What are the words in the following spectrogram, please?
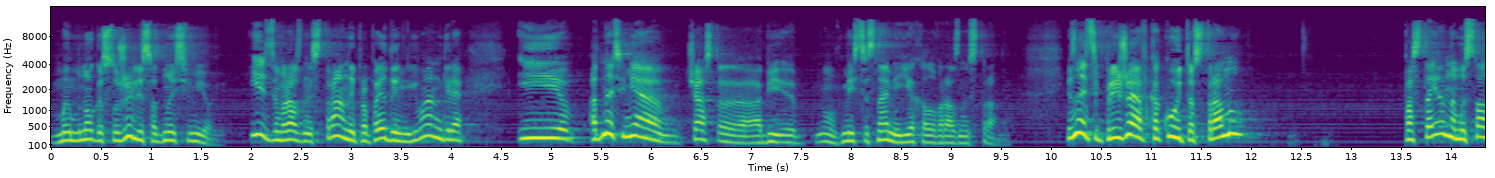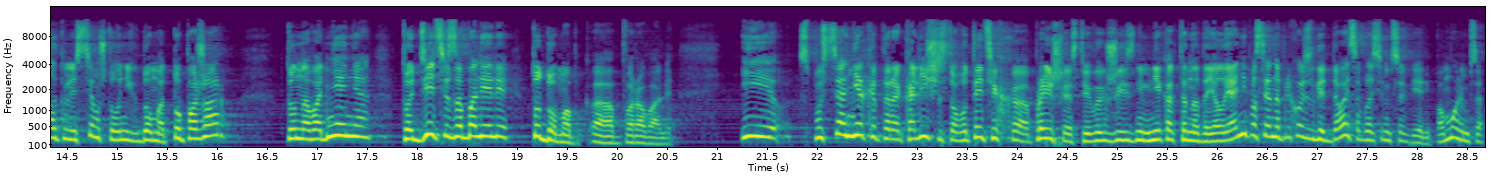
мы много служили с одной семьей. Ездим в разные страны, проповедуем Евангелие. И одна семья часто ну, вместе с нами ехала в разные страны. И знаете, приезжая в какую-то страну, постоянно мы сталкивались с тем, что у них дома то пожар – то наводнение, то дети заболели, то дома обворовали. И спустя некоторое количество вот этих э, происшествий в их жизни мне как-то надоело. И они постоянно приходят и говорят, давай согласимся в вере, помолимся,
